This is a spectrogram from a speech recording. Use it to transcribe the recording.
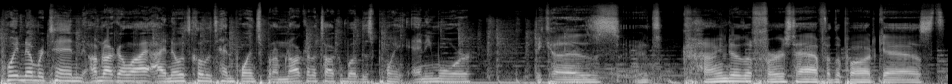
point number 10, I'm not gonna lie, I know it's called the 10 points, but I'm not gonna talk about this point anymore because it's kind of the first half of the podcast.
